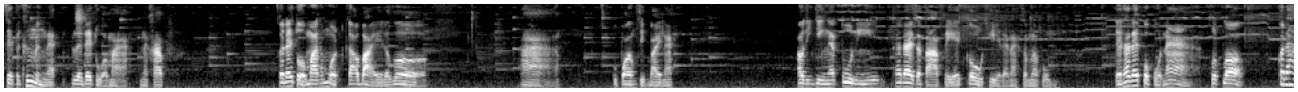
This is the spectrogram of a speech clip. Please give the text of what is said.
เสร็จไปครึ่งหนึ่งแล้ว เลยได้ตั๋วมานะครับ ก็ได้ตั๋วมาทั้งหมด 9 ใบแล้วก็ อ่าคูปอง 10 ใบนะ เอาจริง ๆ นะ ตู้นี้ถ้าได้สตาร์เฟสก็โอเคแล้วนะสำหรับผม แต่ถ้าได้โปโปหน้าครบรอบก็ได้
